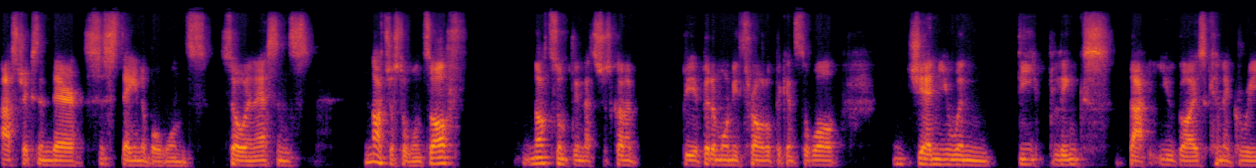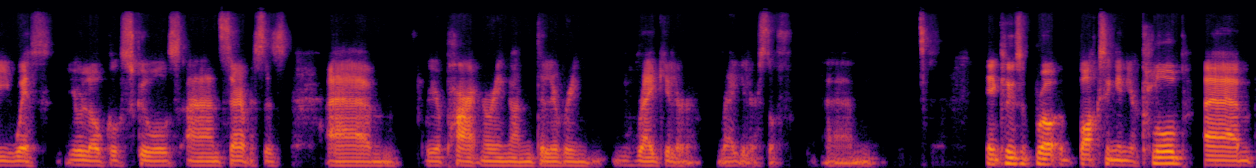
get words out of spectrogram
asterisks in there, sustainable ones. So in essence, not just a once off, not something that's just going to be a bit of money thrown up against the wall, genuine deep links that you guys can agree with your local schools and services um, we are partnering on delivering regular regular stuff um, inclusive bro- boxing in your club. Um,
